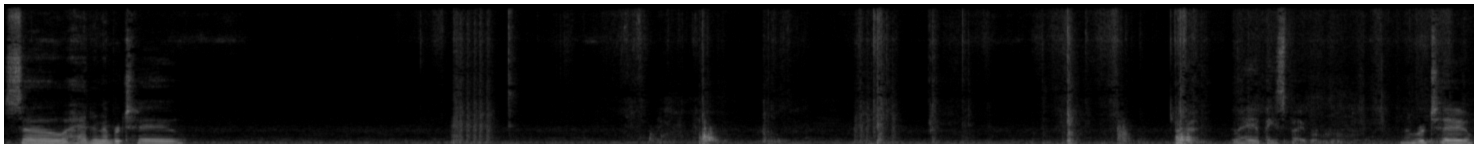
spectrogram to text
So I had a number two. Okay, lay a piece of paper. Number two.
